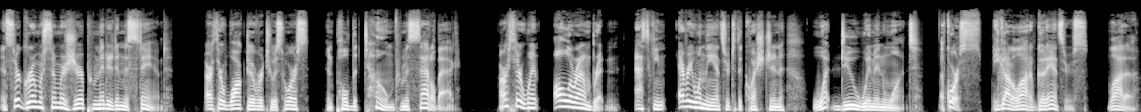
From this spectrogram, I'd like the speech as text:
and Sir Gromer permitted him to stand. Arthur walked over to his horse and pulled the tome from his saddlebag. Arthur went all around Britain, asking everyone the answer to the question, What do women want? Of course, he got a lot of good answers. A lot of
